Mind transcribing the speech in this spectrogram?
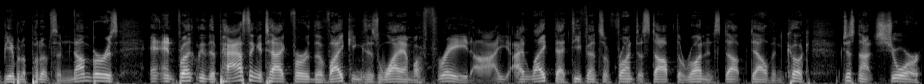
be able to put up some numbers. And, and frankly, the passing attack for the Vikings is why I'm afraid. I, I like that defensive front to stop the run and stop Dalvin Cook. I'm just not sure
